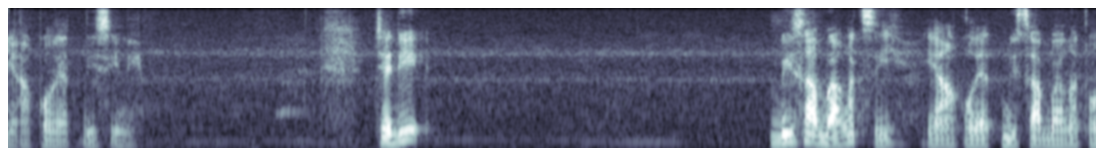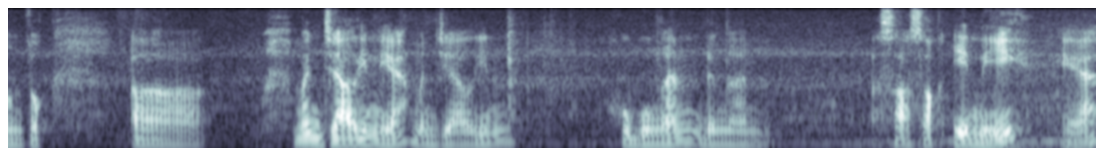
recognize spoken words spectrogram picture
yang aku lihat di sini. Jadi bisa banget sih yang aku lihat bisa banget untuk uh, menjalin ya menjalin hubungan dengan sosok ini ya.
